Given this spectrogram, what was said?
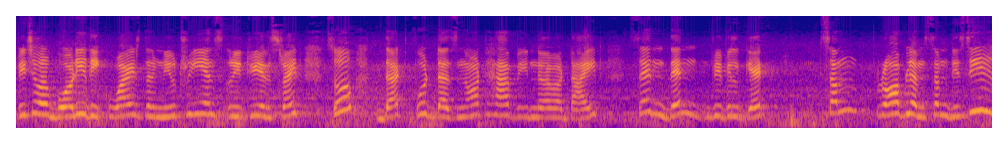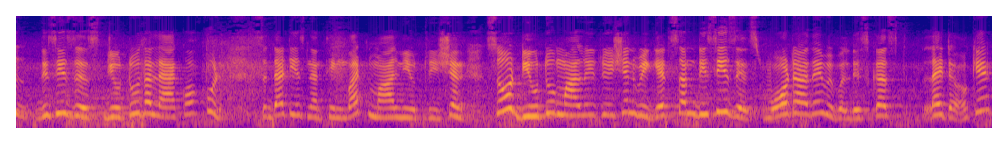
which our body requires the nutrients nutrients right? So that food does not have in our diet then then we will get some problems some disease diseases due to the lack of food. So that is nothing but malnutrition. So due to malnutrition we get some diseases. What are they? We will discuss later okay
